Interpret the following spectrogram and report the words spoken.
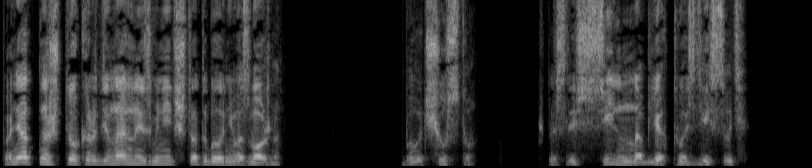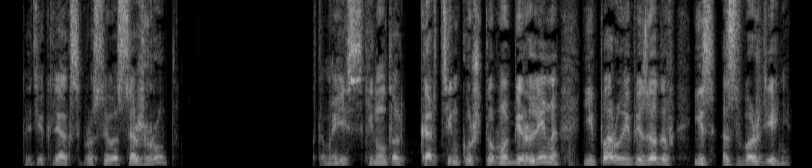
Понятно, что кардинально изменить что-то было невозможно. Было чувство, что если сильно на объект воздействовать, то эти кляксы просто его сожрут. Потому я и скинул только картинку штурма Берлина и пару эпизодов из «Освобождения».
